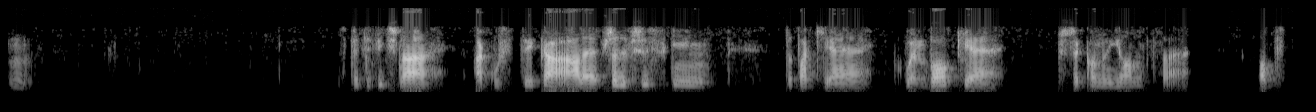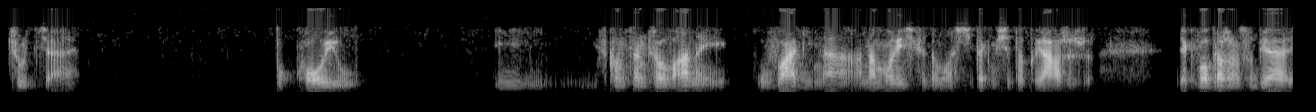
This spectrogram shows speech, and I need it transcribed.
Hmm. Specyficzna akustyka, ale przede wszystkim to takie głębokie, przekonujące odczucie pokoju i skoncentrowanej uwagi na, na mojej świadomości. Tak mi się to kojarzy, że jak wyobrażam sobie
